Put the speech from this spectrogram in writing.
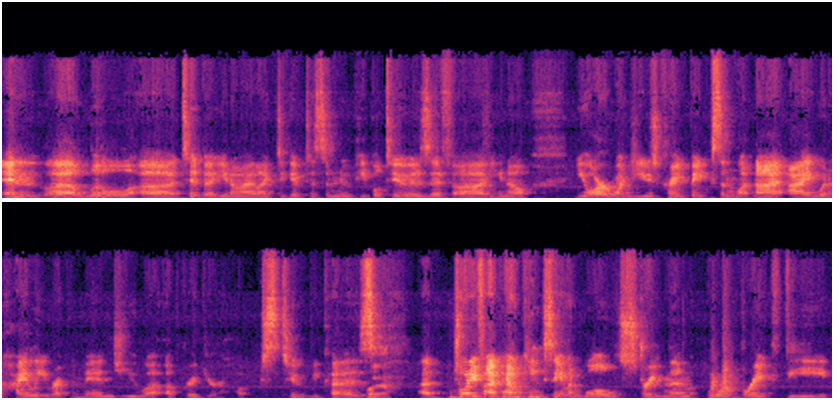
And a little uh, tidbit, you know, I like to give to some new people too is if, uh, you know, you are wanting to use crankbaits and whatnot, I would highly recommend you uh, upgrade your hooks too, because Oh, yeah. A 25 pound king salmon will straighten them or break the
